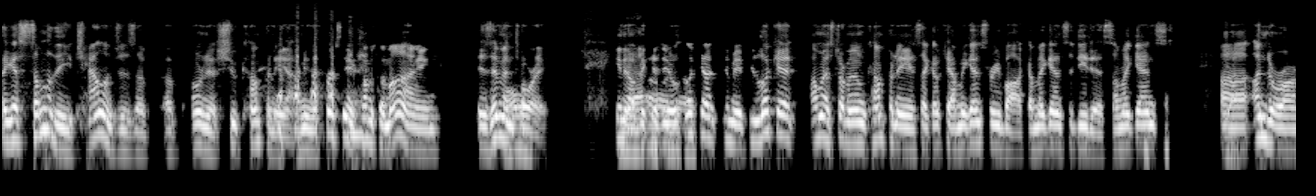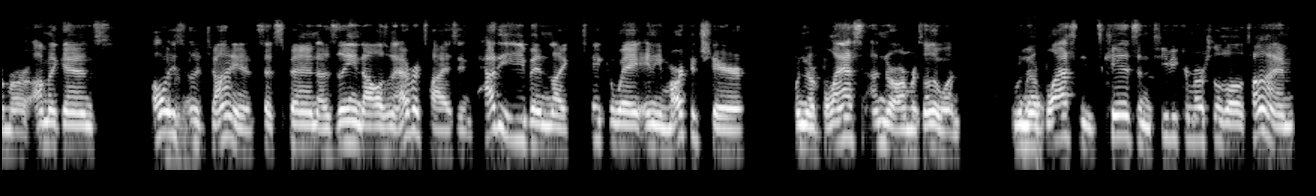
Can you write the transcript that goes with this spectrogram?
I guess some of the challenges of, of owning a shoe company. I mean, the first thing that comes to mind is inventory. Oh. You know, yeah, because oh, you look at I mean, if you look at I'm gonna start my own company, it's like, okay, I'm against Reebok, I'm against Adidas, I'm against uh, Under Armour. I'm against all these other giants that spend a zillion dollars on advertising. How do you even like take away any market share when they're blasting Under Armour's another one? When they're blasting these kids and TV commercials all the time,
